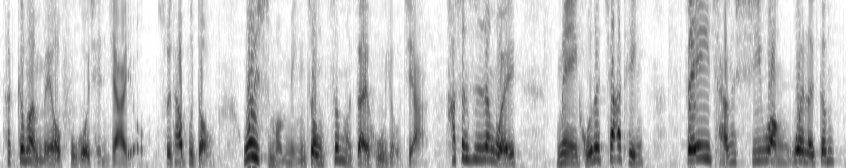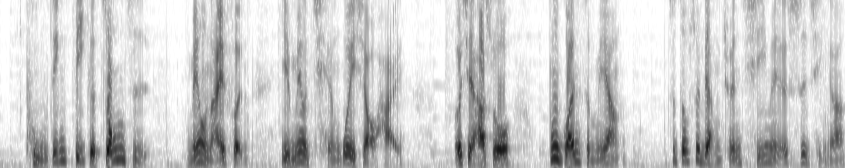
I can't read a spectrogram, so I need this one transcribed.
他根本没有付过钱加油，所以他不懂为什么民众这么在乎油价。他甚至认为美国的家庭非常希望为了跟普丁比个中指，没有奶粉，也没有钱喂小孩，而且他说不管怎么样。这都是两全其美的事情啊，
